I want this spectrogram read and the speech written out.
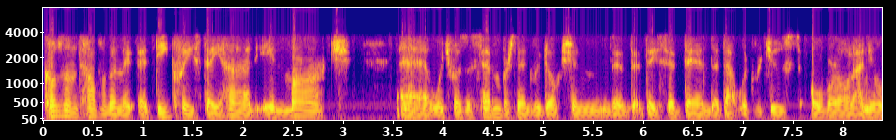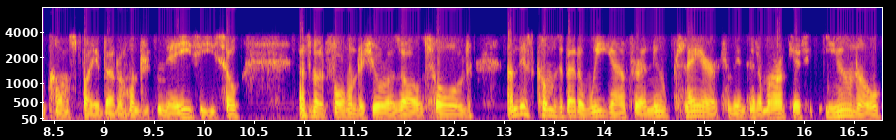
Comes on top of a, a decrease they had in March uh, which was a 7% reduction. They said then that that would reduce overall annual costs by about 180. So that's about 400 euros all told. And this comes about a week after a new player came into the market. You know,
